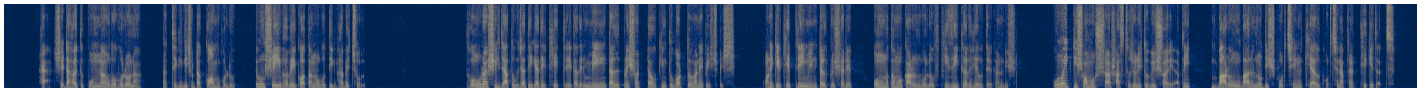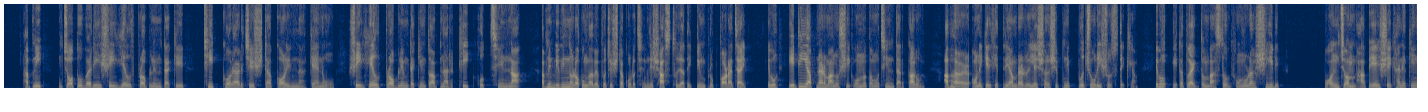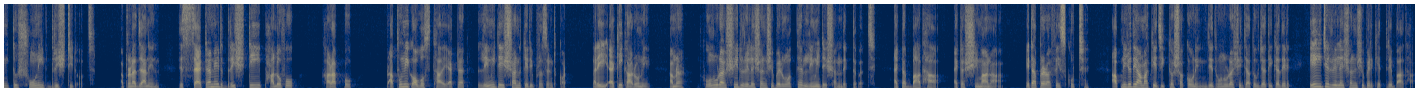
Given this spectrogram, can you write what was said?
হ্যাঁ সেটা হয়তো পূর্ণাঙ্গ হলো না, তার থেকে কিছুটা কম হলো এবং সেইভাবেই গতানুগতিকভাবে চলবে। ধনুরাশির জাতক জাতিকাদের ক্ষেত্রে তাদের মেন্টাল প্রেশারটাও কিন্তু বর্তমানে বেশ বেশি। অনেকের ক্ষেত্রেই মেন্টাল প্রেশারের অন্যতম কারণ হলো ফিজিক্যাল হেলথের কন্ডিশন কোনো একটি সমস্যা স্বাস্থ্যজনিত বিষয়ে আপনি বারংবার নোটিশ করছেন, খেয়াল করছেন, আপনার থেকে যাচ্ছে। আপনি যতবারই সেই হেলথ প্রবলেমটাকে ঠিক করার চেষ্টা করেন না কেন, সেই হেলথ প্রবলেমটা কিন্তু আপনার ঠিক হচ্ছে না। আপনি বিভিন্ন রকমভাবে প্রচেষ্টা করেছেন যে স্বাস্থ্য যাতে একটু ইম্প্রুভ করা যায়। এবং এটি আপনার মানসিক অন্যতম চিন্তার কারণ। আবার অনেকের ক্ষেত্রে আমরা রিলেশনশিপ নিয়ে প্রচুর ইস্যুস দেখলাম। এবং এটা তো একদম বাস্তব ধনুরাশির পঞ্চম ভাবে সেখানে কিন্তু শনির দৃষ্টি রয়েছে। আপনারা জানেন যে স্যাটার্নের দৃষ্টি ভালো হোক, খারাপ হোক, প্রাথমিক অবস্থায় একটা লিমিটেশনকে রিপ্রেজেন্ট করে। আর এই একই কারণে আমরা ধনুরাশির রিলেশনশিপের মধ্যে লিমিটেশন দেখতে পাচ্ছি। একটা বাধা, একটা সীমানা, এটা আপনারা ফেস করছেন। আপনি যদি আমাকে জিজ্ঞাসা করেন যে ধনুরাশির জাতক জাতিকাদের এই যে রিলেশনশিপের ক্ষেত্রে বাধা,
